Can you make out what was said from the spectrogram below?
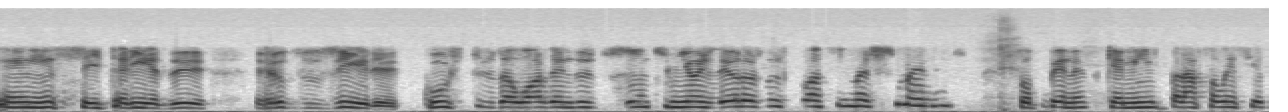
eh, necessitaria de reduzir custos da ordem de 200 milhões de euros nas próximas semanas. Sou pena de caminho para a falência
